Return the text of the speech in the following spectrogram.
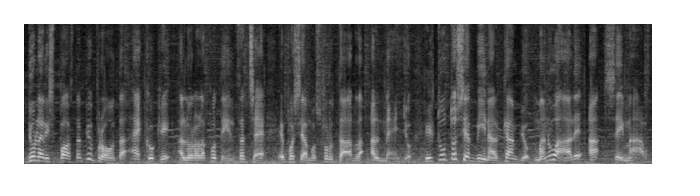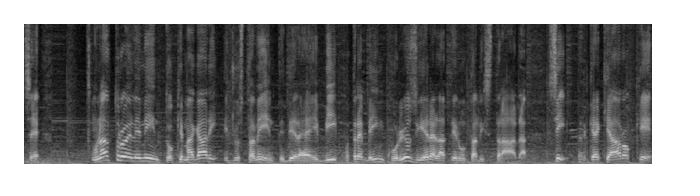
di una risposta più pronta, ecco che allora la potenza c'è e possiamo sfruttarla al meglio. Il tutto si abbina al cambio manuale a 6 marce. Un altro elemento che magari, e giustamente direi, vi potrebbe incuriosire è la tenuta di strada. Sì, perché è chiaro che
